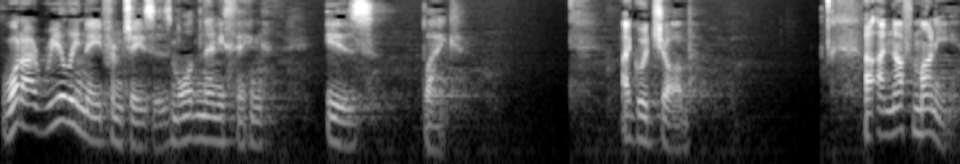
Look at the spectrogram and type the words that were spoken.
What I really need from Jesus more than anything is blank. A good job. Uh, enough money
